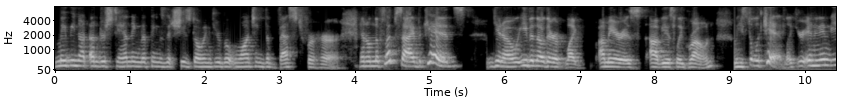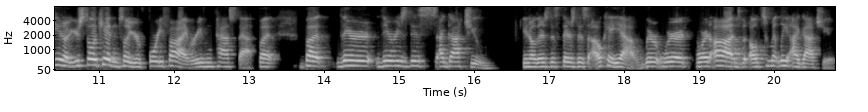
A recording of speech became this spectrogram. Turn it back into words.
maybe not understanding the things that she's going through but wanting the best for her. And on the flip side the kids you know even though they're like amir is obviously grown he's still a kid. Like you're in you know you're still a kid until you're 45 or even past that. But but there there is this i got you you know there's this there's this okay yeah we're we're we're at odds but ultimately i got you.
